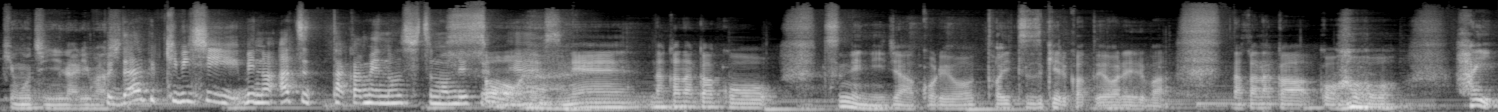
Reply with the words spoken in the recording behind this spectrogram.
気持ちになりました。だいぶ厳しい目の圧高めの質問ですよね。そうですね。なかなかこう常にじゃあこれを問い続けるかと言われればなかなかこうはい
